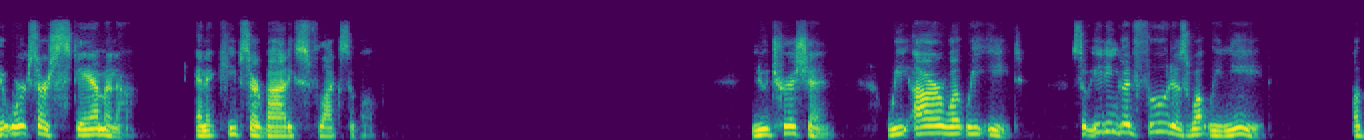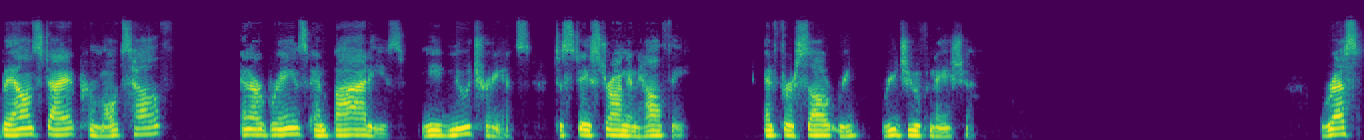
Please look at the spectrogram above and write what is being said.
It works our stamina and it keeps our bodies flexible. nutrition. We are what we eat. So, eating good food is what we need. A balanced diet promotes health, and our brains and bodies need nutrients to stay strong and healthy and for cell re- rejuvenation. Rest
